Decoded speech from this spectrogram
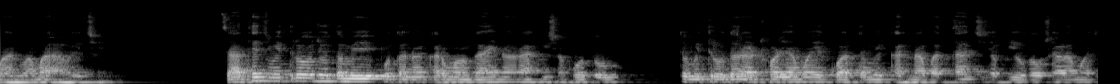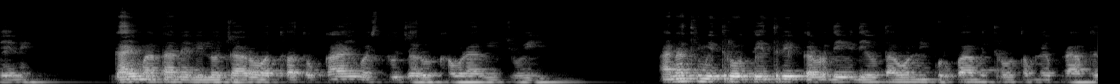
માનવામાં આવે છે. સાથે જ મિત્રો, જો તમે પોતાના કર્મ ગાય ન રાખી શકો તો તો મિત્રો, દર અઠવાડિયામાં એકવાર તમે ઘરના બધા જ સભ્યો ગૌશાળામાં જઈને ગાય માતાને લીલો ચારો અથવા તો કાંઈ વસ્તુ જરૂર ખવડાવવી જોઈએ આનાથી મિત્રો તેત્રીસ કરોડ દેવી દેવતાઓની કૃપા મિત્રો તમને પ્રાપ્ત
